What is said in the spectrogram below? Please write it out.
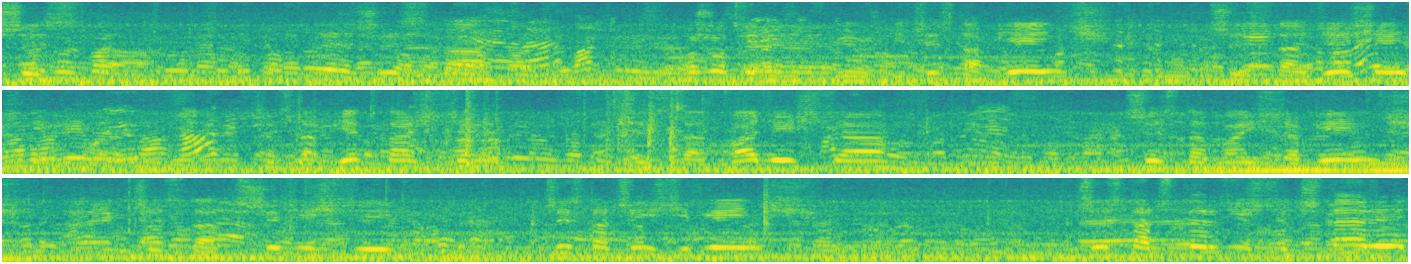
300, 300, może otwierać pieniążki, 305, 310, 315, 320, 325, 330, 335, 344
